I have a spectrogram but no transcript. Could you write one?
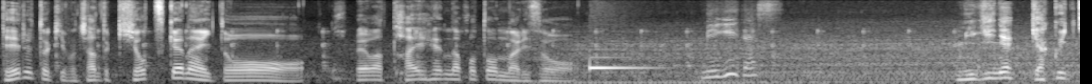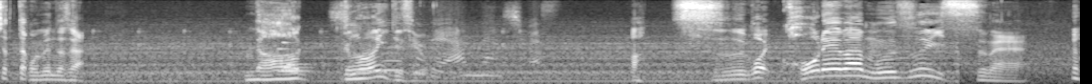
出るときもちゃんと気をつけないとこれは大変なことになりそう。右です。右ね。逆行っちゃった。ごめんなさい。長いですよあすごい。これはむずいっすね。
